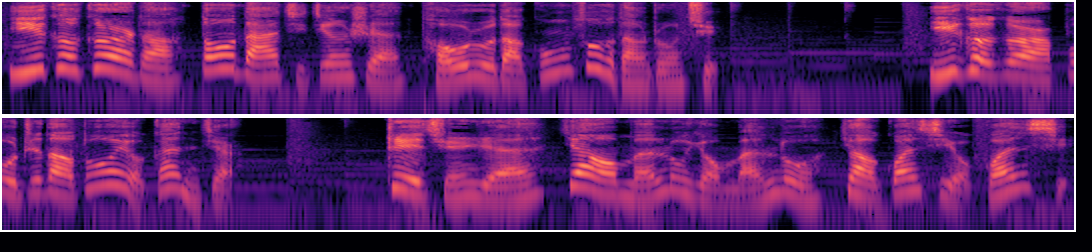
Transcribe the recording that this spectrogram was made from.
一个个的都打起精神，投入到工作当中去，一个个不知道多有干劲儿。这群人要门路有门路，要关系有关系，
